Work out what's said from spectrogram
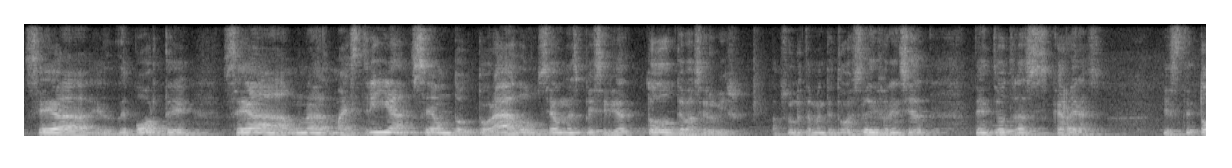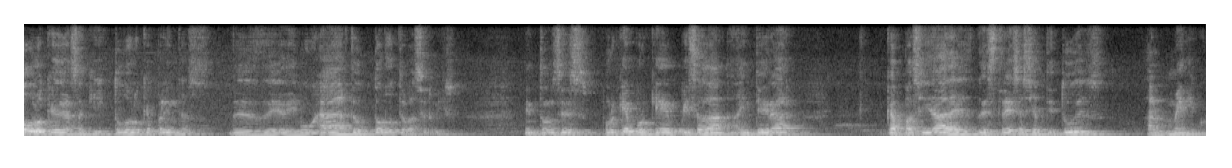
sea eh, deporte, sea una maestría, sea un doctorado, sea una especialidad, todo te va a servir, absolutamente todo. Esa es la diferencia entre otras carreras. Este, todo lo que hagas aquí, todo lo que aprendas, desde dibujar, todo, te va a servir. Entonces, ¿por qué? Porque empieza a, integrar capacidades, destrezas y aptitudes al médico.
